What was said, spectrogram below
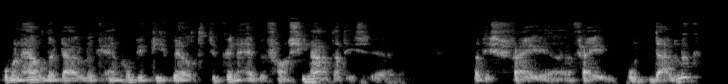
om een helder, duidelijk en objectief beeld te kunnen hebben van China. Dat is, dat is vrij, vrij duidelijk.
